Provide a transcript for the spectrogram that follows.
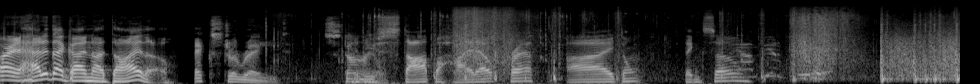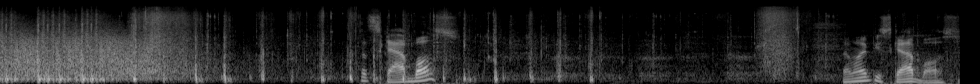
All right, how did that guy not die though? Extra raid. Can you stop a hideout craft? I don't think so. That's Scav Boss? That might be Scav Boss.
